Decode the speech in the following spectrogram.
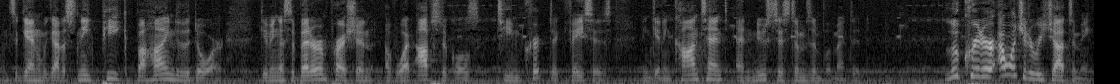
Once again, we got a sneak peek behind the door, giving us a better impression of what obstacles Team Cryptic faces in getting content and new systems implemented. Luke Critter, I want you to reach out to me.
